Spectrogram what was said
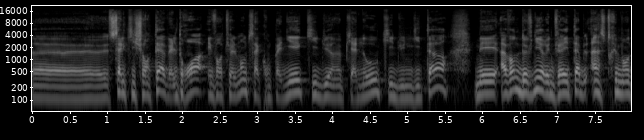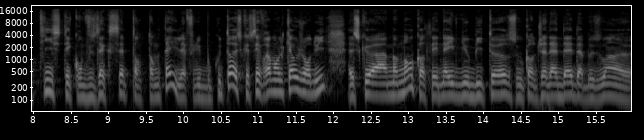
Euh, celle qui chantait avait le droit éventuellement de s'accompagner qui d'un piano, qui d'une guitare. Mais avant de devenir une véritable instrumentiste et qu'on vous accepte en tant que tel, il a fallu beaucoup de temps. Est-ce que c'est vraiment le cas aujourd'hui? Est-ce qu'à un moment, quand les Naive New Beaters ou quand Jada Dead a besoin euh,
